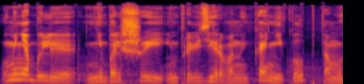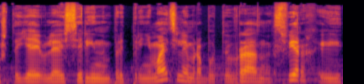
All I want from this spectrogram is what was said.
У меня были небольшие импровизированные каникулы, потому что я являюсь серийным предпринимателем, работаю в разных сферах, и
